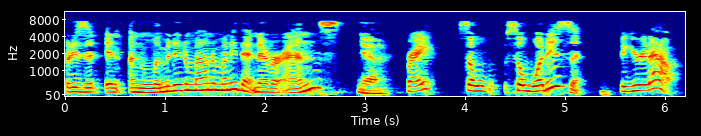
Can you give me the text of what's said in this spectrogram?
but is it an unlimited amount of money that never ends? Yeah. right? So, so what is it? Figure it out.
